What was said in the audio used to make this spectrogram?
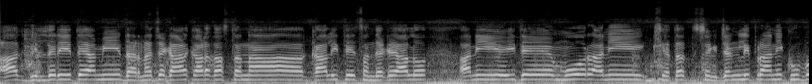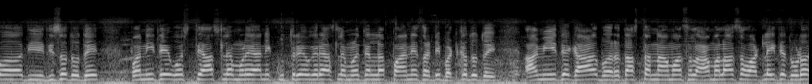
आज भिलदरी इथे आम्ही धरणाचे गाळ काढत असताना काल इथे संध्याकाळी आलो आणि इथे मोर आणि शेतात जंगली प्राणी खूप दि दिसत होते. पण इथे वस्ती असल्यामुळे आणि कुत्रे वगैरे असल्यामुळे त्यांना पाण्यासाठी भटकत होते. आम्ही इथे गाळ भरत असताना आम्हाला आम्हाला असं वाटलं इथे थोडं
